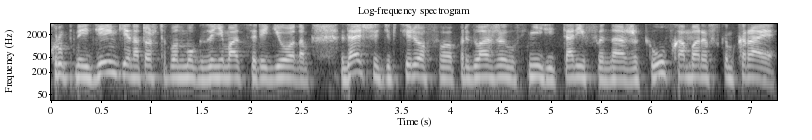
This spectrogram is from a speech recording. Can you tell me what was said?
крупные деньги на то, чтобы он мог заниматься регионом. Дальше Дегтярев предложил снизить тарифы на ЖКУ в Хабаровском крае.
